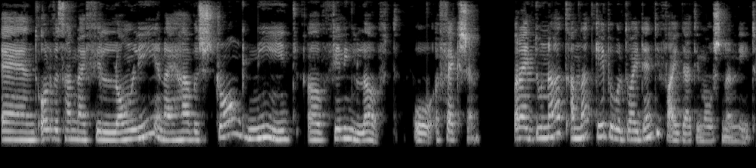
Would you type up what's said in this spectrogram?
and all of a sudden I feel lonely and I have a strong need of feeling loved or affection. But I do not, I'm not capable to identify that emotional need.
